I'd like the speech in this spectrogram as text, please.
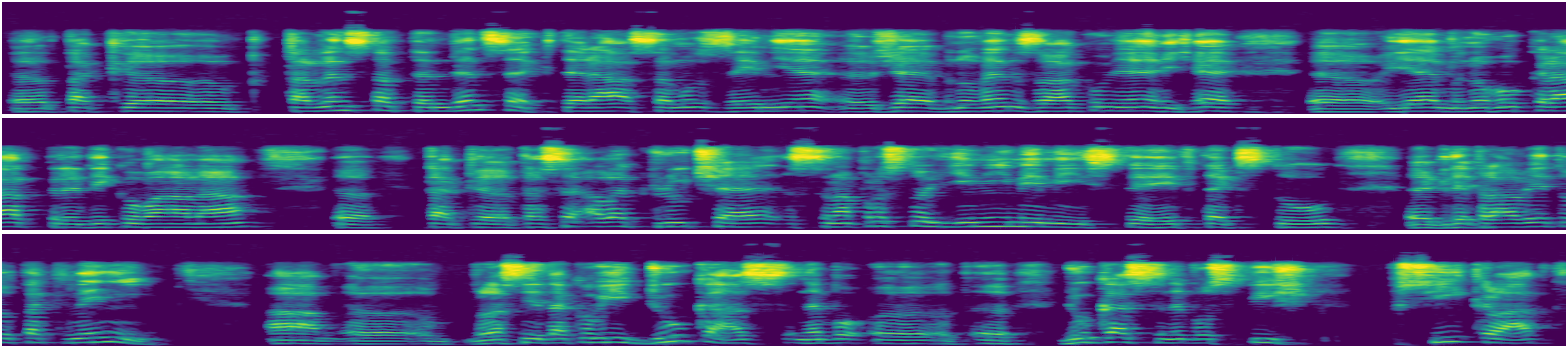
Eh, tak eh, tahle tendence, která samozřejmě, eh, že v Novém zákoně je, je mnohokrát predikována, tak ta se ale tluče s naprosto jinými místy v textu, kde právě to tak není. A vlastně takový důkaz, nebo důkaz, nebo spíš příklad,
